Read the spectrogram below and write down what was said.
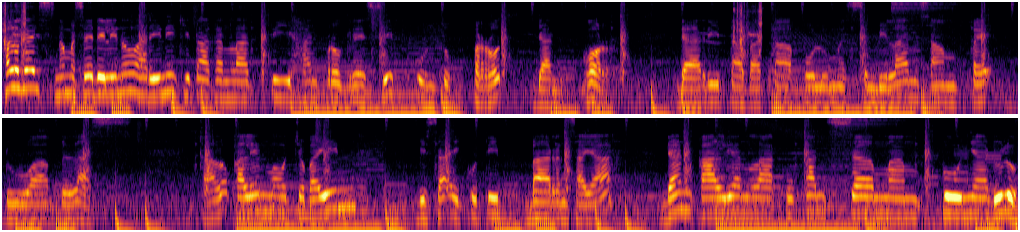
Halo guys, nama saya Delino. Hari ini kita akan latihan progresif untuk perut dan core dari Tabata volume 9 sampai 12. Kalau kalian mau cobain bisa ikuti bareng saya dan kalian lakukan semampunya dulu.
